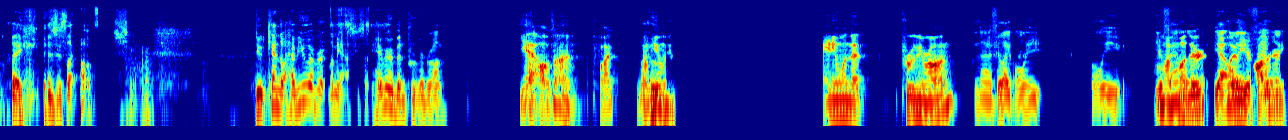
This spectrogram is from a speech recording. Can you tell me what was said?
Like it's just like, oh shit. Dude, Kendall, have you ever let me ask you something. Have you ever been proven wrong? Yeah, all the time. Fuck, By I'm who? human. Anyone that proves me wrong, No, I feel like only only your my family. mother, Yeah, only your father, family.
